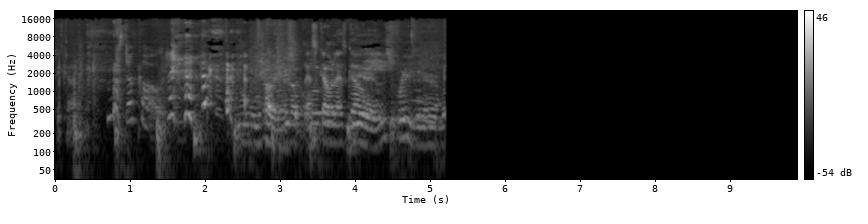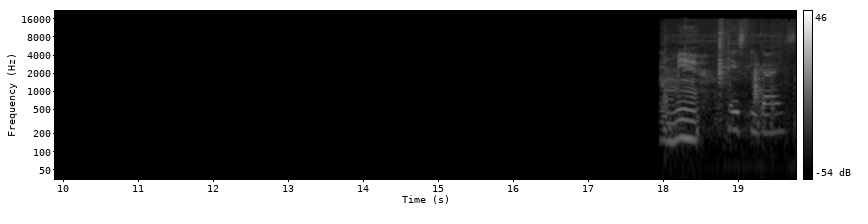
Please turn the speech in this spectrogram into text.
She come. I'm still cold. Let's go, let's go. Yeah, it's freezing in here. Oh man. It's E guys.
